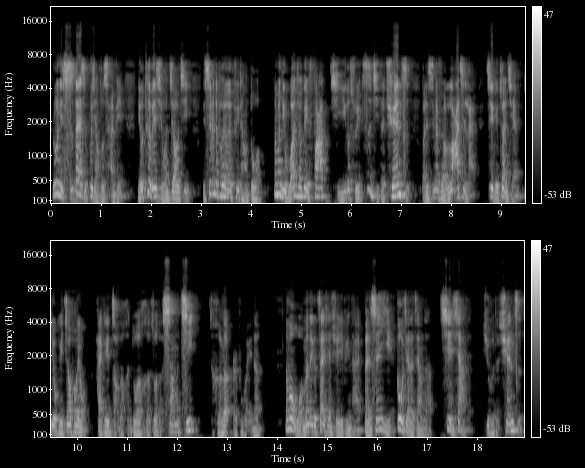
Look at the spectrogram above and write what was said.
如果你实在是不想做产品，你又特别喜欢交际，你身边的朋友也非常多，那么你完全可以发起一个属于自己的圈子，把你身边朋友拉进来，既可以赚钱，又可以交朋友，还可以找到很多合作的商机，何乐而不为呢？那么我们那个在线学习平台本身也构建了这样的线下的聚会的圈子，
